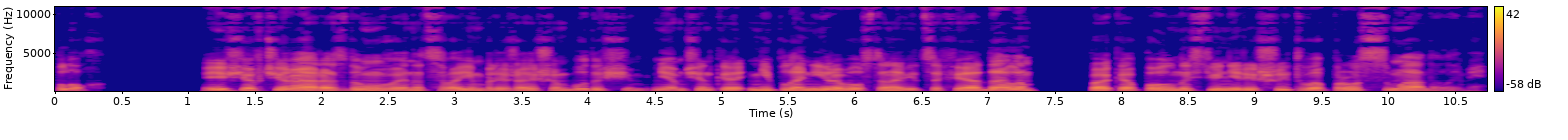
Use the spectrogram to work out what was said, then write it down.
плох? Еще вчера, раздумывая над своим ближайшим будущим, Немченко не планировал становиться феодалом, пока полностью не решит вопрос с мадалами.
